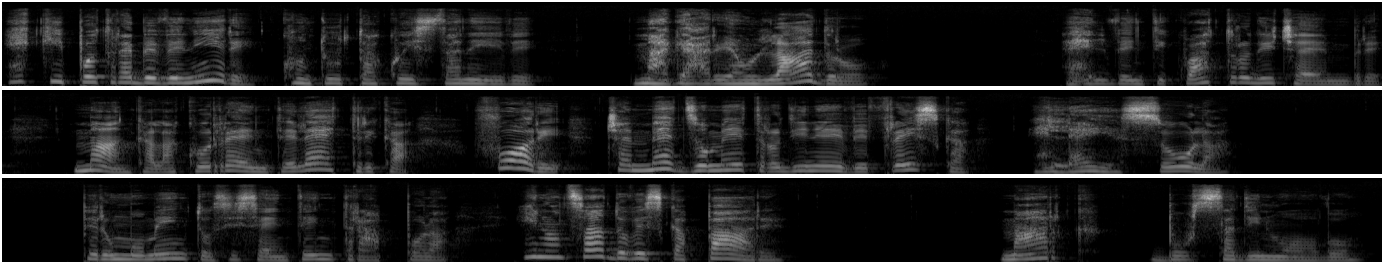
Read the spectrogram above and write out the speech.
E chi potrebbe venire con tutta questa neve? Magari è un ladro. È il 24 dicembre, manca la corrente elettrica, fuori c'è mezzo metro di neve fresca e lei è sola. Per un momento si sente in trappola e non sa dove scappare. Mark bussa di nuovo.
